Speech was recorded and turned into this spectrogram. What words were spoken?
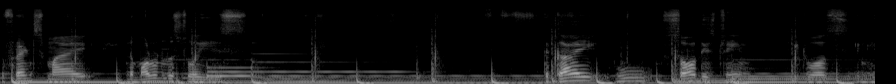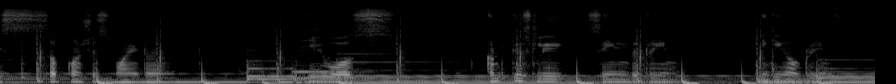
so friends my the moral of the story is the guy who saw this dream it was in his subconscious mind and he was continuously seeing the dream thinking of dream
